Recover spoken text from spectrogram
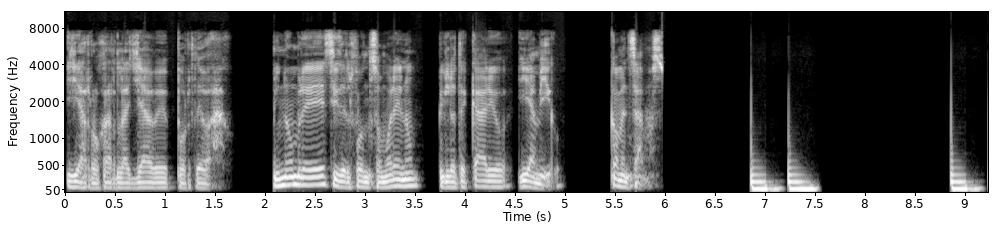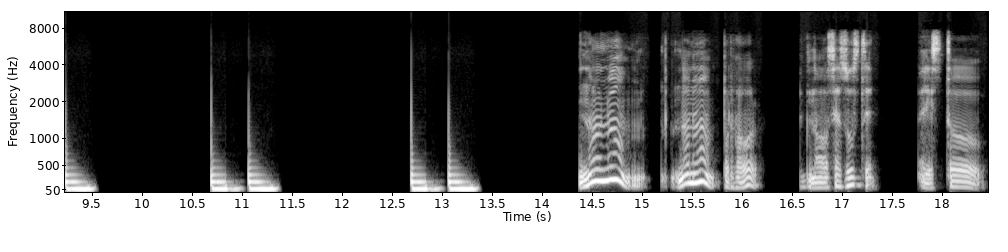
y arrojar la llave por debajo. Mi nombre es Idelfonso Moreno, bibliotecario y amigo. Comenzamos. No, no, por favor, no se asusten. Esto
